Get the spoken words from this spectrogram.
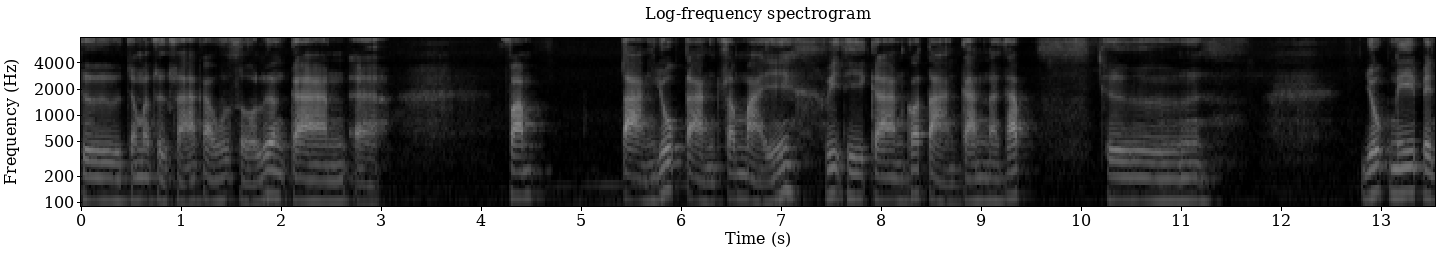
คือจะมาศึกษากับอาวุโสเรื่องการความต่างยุคต่างสมัย วิธีการก็ต่างกันนะครับ คือ ยุคนี้เป็น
